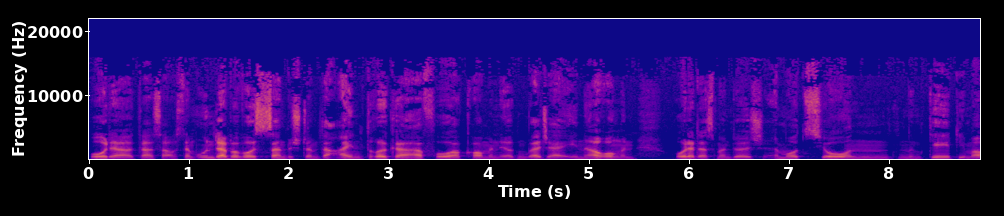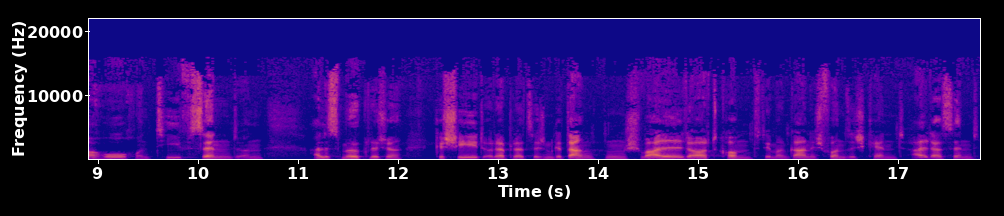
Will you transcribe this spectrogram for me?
oder dass aus dem Unterbewusstsein bestimmte Eindrücke hervorkommen, irgendwelche Erinnerungen oder dass man durch Emotionen geht, die mal hoch und tief sind und alles Mögliche geschieht oder plötzlich ein Gedankenschwall dort kommt, den man gar nicht von sich kennt. All das sind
